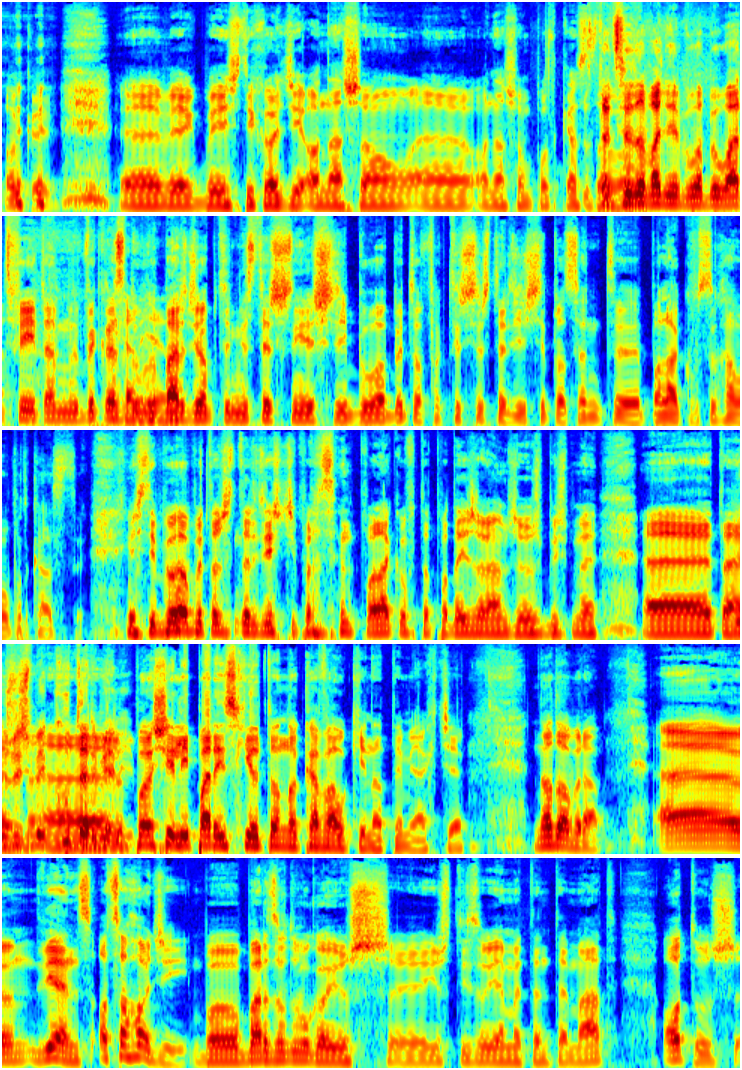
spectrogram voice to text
Okej, okej. e, jakby jeśli chodzi o naszą, e, o naszą podcastową. Zdecydowanie byłoby łatwiej, ten wykres byłby Karierę. bardziej optymistyczny, jeśli byłoby to faktycznie 40% Polaków słuchało podcasty. Jeśli byłoby to 40% Polaków, to podejrzewam, że już byśmy e, ten, Już byśmy kuter mieli. prosili Paris Hilton o kawałki na tym jachcie. No dobra, e, więc o co chodzi? Bo bardzo długo już, e, już teasujemy ten temat. Otóż e,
